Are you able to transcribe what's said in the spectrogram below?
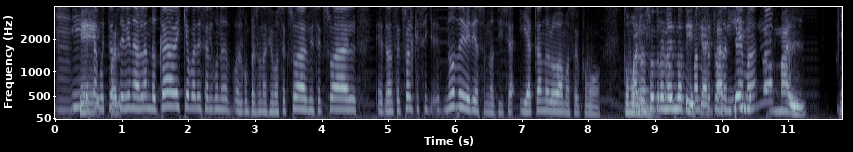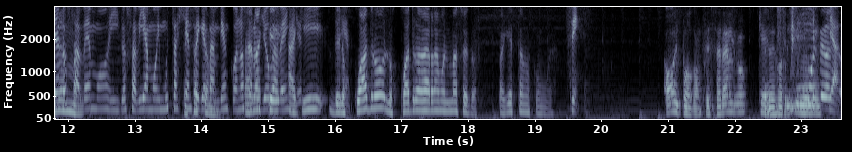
Mm. Y que esa cuestión por- se viene hablando cada vez que aparece alguna, algún personaje homosexual, bisexual, eh, transexual, qué sé yo. No debería ser noticia y acá no lo vamos a hacer como, como Para nosotros no es noticia, está no es bien tema. normal. Ya no lo mal. sabemos y lo sabíamos y mucha gente que también conoce Además a los Yoga Avengers. aquí, de Sí. los cuatro, los cuatro agarramos el mazo de Thor. ¿Para qué estamos con? Sí. Hoy puedo confesar algo, ¿Qué? pero es horrible. Uy, lo que- ya,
